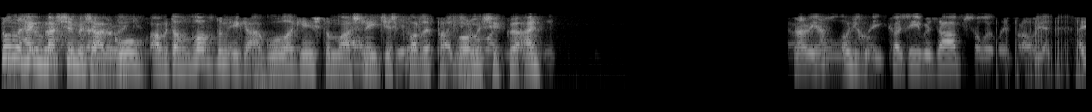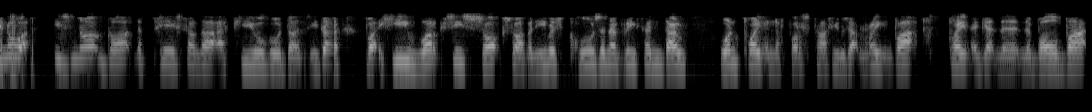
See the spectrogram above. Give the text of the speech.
The only he thing missing was a McGregor, goal. I would have loved him to get a goal against him last And night just for the and you know performance he put in. Barry, yeah? When because he was absolutely brilliant. And you know what? He's not got the pacer that a Kyogo does. He does, but he works his socks off, and he was closing everything down. One point in the first half, he was at right back trying to get the, the ball back.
